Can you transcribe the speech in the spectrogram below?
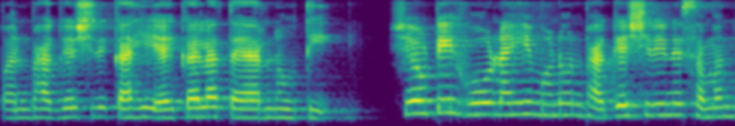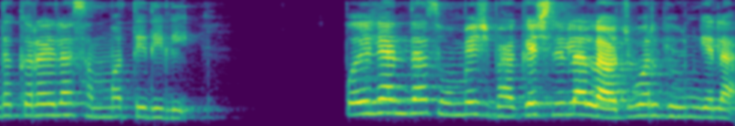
पण भाग्यश्री काही ऐकायला तयार नव्हती. शेवटी हो नाही म्हणून भाग्यश्रीने संबंध करायला संमती दिली. पहिल्यांदाच उमेश भाग्यश्रीला लॉजवर घेऊन गेला.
